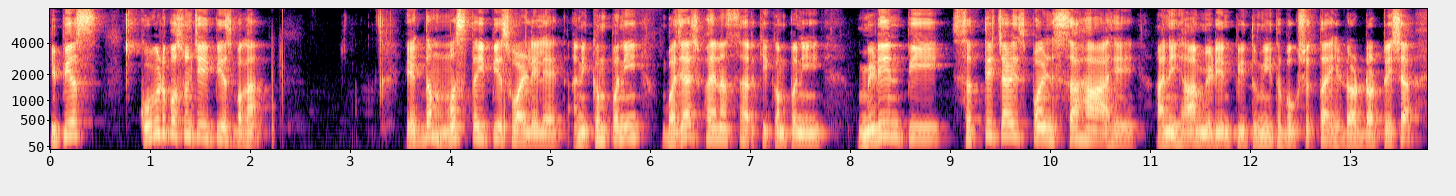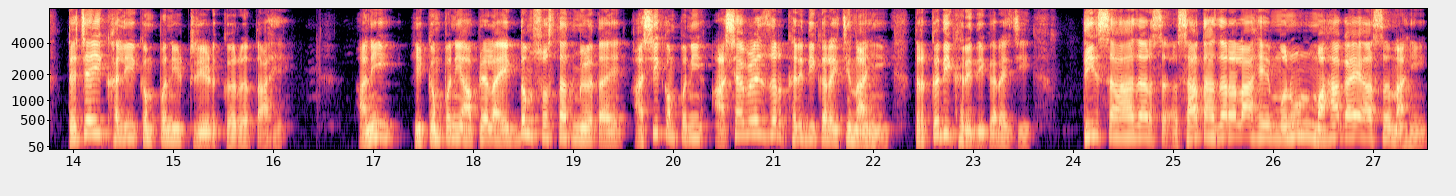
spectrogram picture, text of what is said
ई पी एस कोविडपासूनचे ई पी एस बघा. एकदम मस्त ई पी एस वाढलेले आहेत. आणि कंपनी बजाज फायनान्ससारखी कंपनी मिडियन पी सत्तेचाळीस पॉईंट सहा आहे. आणि हा मिडियन पी तुम्ही इथं बघू शकता हे डॉट डॉट रेषा त्याच्याही खाली कंपनी ट्रेड करत आहे. आणि ही कंपनी आपल्याला एकदम स्वस्तात मिळत आहे. अशी कंपनी अशा वेळेस जर खरेदी करायची नाही तर कधी खरेदी करायची? ती सहा हजार स- सात हजाराला आहे म्हणून महाग आहे असं नाही.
